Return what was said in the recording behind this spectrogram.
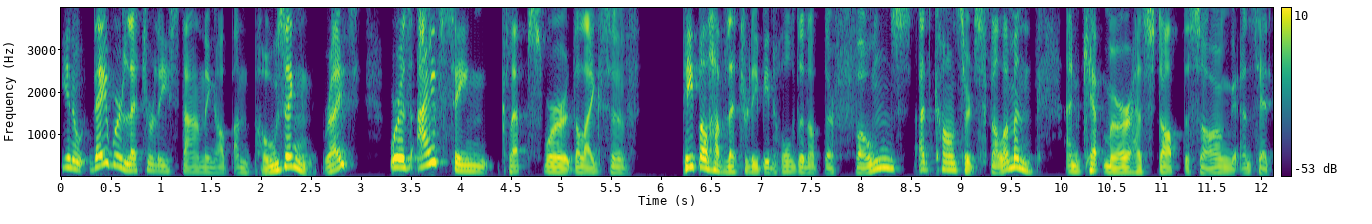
you know, they were literally standing up and posing, right? Whereas I've seen clips where the likes of people have literally been holding up their phones at concerts filming, and Kip Moore has stopped the song and said,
